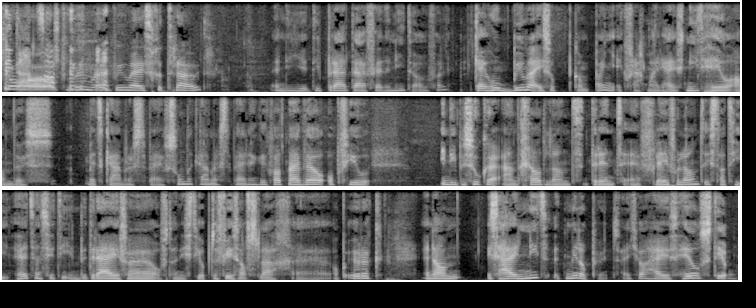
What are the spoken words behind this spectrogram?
kandidaat Buma, Buma is getrouwd. En die, die praat daar verder niet over. Kijk, hoe Buma is op campagne. Ik vraag me, hij is niet heel anders met camera's erbij of zonder camera's erbij, denk ik. Wat mij wel opviel in die bezoeken aan Gelderland, Drenthe en Flevoland... is dat hij, hè, dan zit hij in bedrijven of dan is hij op de visafslag eh, op Urk. En dan is hij niet het middelpunt, weet je wel. Hij is heel stil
